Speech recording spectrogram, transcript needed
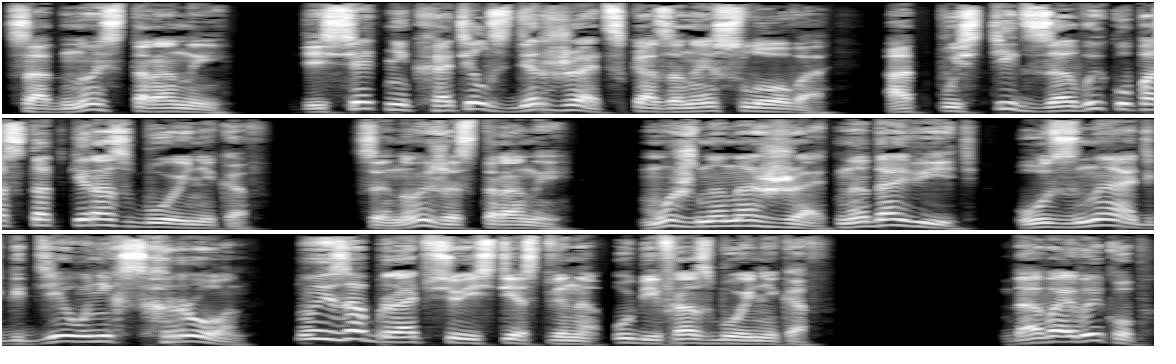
С одной стороны, десятник хотел сдержать сказанное слово, отпустить за выкуп остатки разбойников. С иной же стороны, можно нажать, надавить, узнать, где у них схрон, ну и забрать все, естественно, убив разбойников. «Давай выкуп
